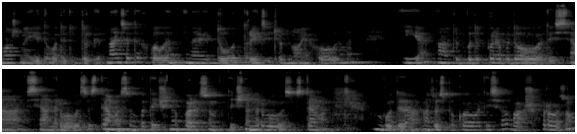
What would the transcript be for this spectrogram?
Можна її доводити до 15 хвилин і навіть до 31 хвилини. І а, тут буде перебудовуватися вся нервова система, симпатична, парасимпатична нервова система. Буде заспокоюватися ваш розум,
